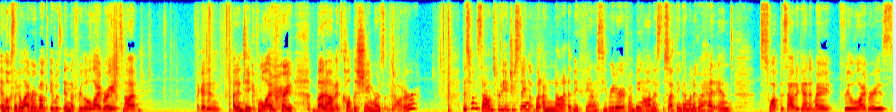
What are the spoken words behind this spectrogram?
it looks like a library book. It was in the free little library. It's not like I didn't I didn't take it from a library, but um, it's called The Shamer's Daughter. This one sounds pretty interesting, but I'm not a big fantasy reader if I'm being honest, so I think I'm going to go ahead and swap this out again at my free little libraries.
